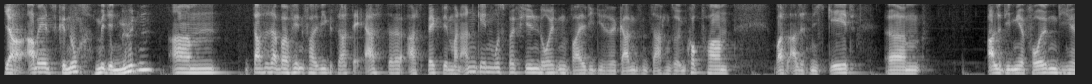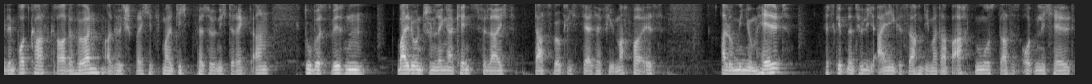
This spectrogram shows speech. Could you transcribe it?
Ja, aber jetzt genug mit den Mythen. Ähm, das ist aber auf jeden Fall, wie gesagt, der erste Aspekt, den man angehen muss bei vielen Leuten, weil die diese ganzen Sachen so im Kopf haben, was alles nicht geht. Ähm, alle, die mir folgen, die hier den Podcast gerade hören, also ich spreche jetzt mal dich persönlich direkt an, du wirst wissen, weil du uns schon länger kennst vielleicht, dass wirklich sehr, sehr viel machbar ist. Aluminium hält. Es gibt natürlich einige Sachen, die man da beachten muss, dass es ordentlich hält.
